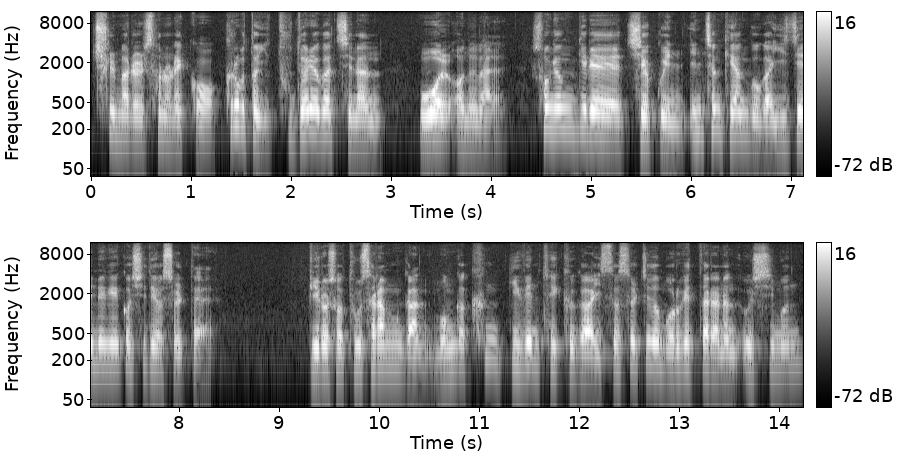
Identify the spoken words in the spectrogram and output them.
출마를 선언했고 그로부터 두 달여가 지난 5월 어느 날 송영길의 지역구인 인천 계양구가 이재명의 것이 되었을 때 비로소 두 사람 간 뭔가 큰 기브앤테이크가 있었을지도 모르겠다라는 의심은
